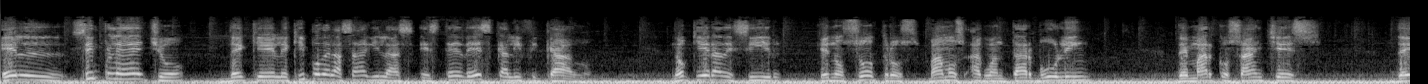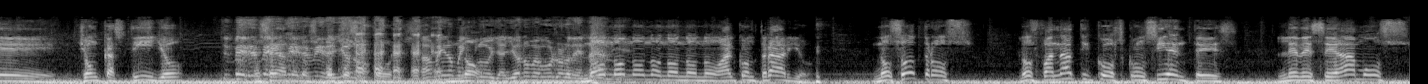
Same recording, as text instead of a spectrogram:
El simple hecho de que el equipo de las Águilas esté descalificado no quiera decir que nosotros vamos a aguantar bullying de Marco Sánchez, de John Castillo, o sea, de los mire, yo no- a mí no me incluya, yo no me burlo de No, nadie. no, no, no, no, no, no, al contrario. Nosotros, los fanáticos conscientes, le deseamos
